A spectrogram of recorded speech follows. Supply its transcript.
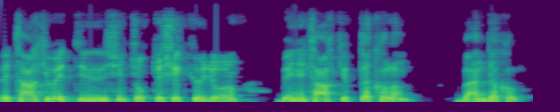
ve takip ettiğiniz için çok teşekkür ediyorum. Beni takipte kalın, bende kalın.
